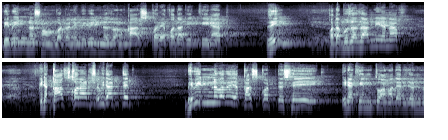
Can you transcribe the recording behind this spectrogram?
বিভিন্ন সংগঠনে বিভিন্ন জন কাজ করে, কথা ঠিক কিনা জি? কথা বোঝা যাননি না? এটা কাজ করার সুবিধার্থে বিভিন্নভাবে কাজ করতেছে। এটা কিন্তু আমাদের জন্য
